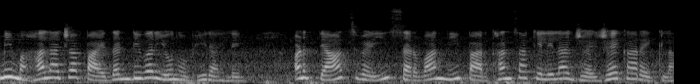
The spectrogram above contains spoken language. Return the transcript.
मी महालाच्या पायदंडीवर येऊन उभी राहिले आणि त्याचवेळी सर्वांनी पार्थांचा केलेला जय जयकार ऐकला.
